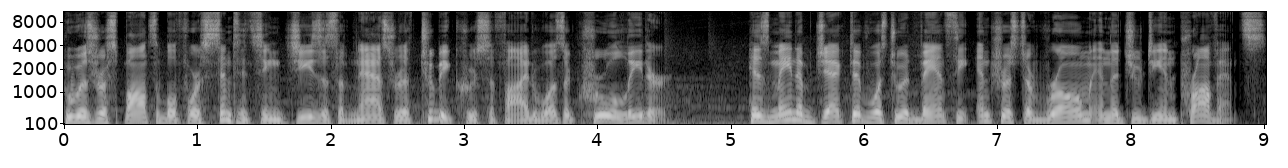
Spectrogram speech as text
who was responsible for sentencing Jesus of Nazareth to be crucified, was a cruel leader. His main objective was to advance the interest of Rome in the Judean province.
